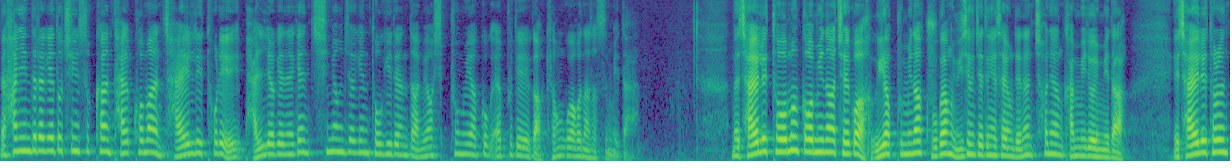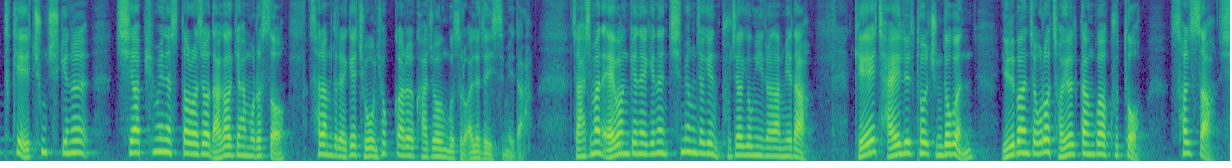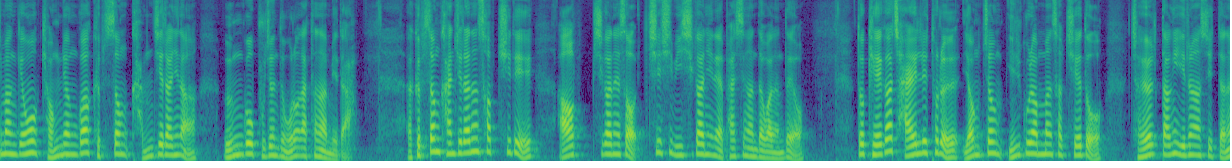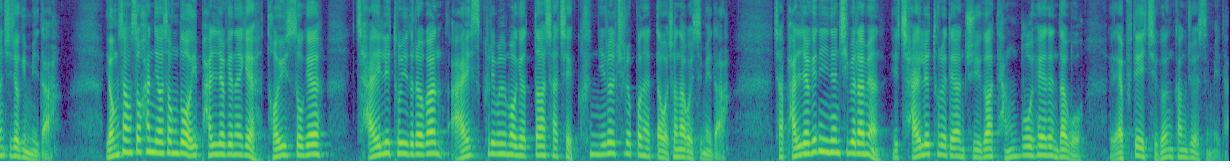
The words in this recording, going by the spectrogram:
네, 한인들에게도 친숙한 달콤한 자일리톨이 반려견에겐 치명적인 독이 된다며 식품의약국 FDA가 경고하고 나섰습니다. 네, 자일리톨은 껌이나 제과, 의약품이나 구강 위생제 등에 사용되는 천연 감미료입니다. 이 자일리톨은 특히 충치균을 치아 표면에서 떨어져 나가게 함으로써 사람들에게 좋은 효과를 가져온 것으로 알려져 있습니다. 자, 하지만 애완견에게는 치명적인 부작용이 일어납니다. 개의 자일리톨 중독은 일반적으로 저혈당과 구토, 설사, 심한 경우 경련과 급성 감질환이나 응고 부전 등으로 나타납니다. 아, 급성 간질환은 섭취 뒤 9시간에서 72시간 이내 발생한다고 하는데요. 또 개가 자일리톨을 0.1g만 섭취해도 저혈당이 일어날 수 있다는 지적입니다. 영상 속 한 여성도 이 반려견에게 더위 속에 자일리톨이 들어간 아이스크림을 먹였다 자칫 큰일을 치를 뻔했다고 전하고 있습니다. 자, 반려견이 있는 집이라면 이 자일리톨에 대한 주의가 당부해야 된다고 FDA 측은 강조했습니다.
